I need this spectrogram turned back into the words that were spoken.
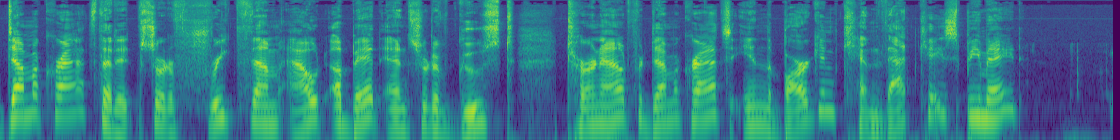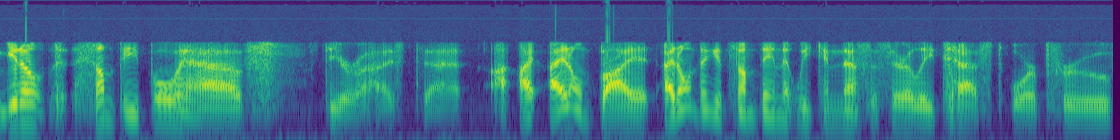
Democrats? That it sort of freaked them out a bit and sort of goosed turnout for Democrats in the bargain? Can that case be made? You know, some people have theorized that. I, I don't buy it. I don't think it's something that we can necessarily test or prove.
